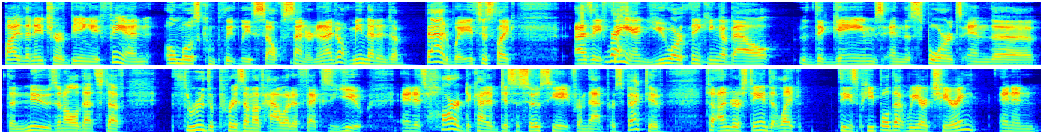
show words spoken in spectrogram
by the nature of being a fan, almost completely self centered. And I don't mean that in a bad way. It's just like, as a right. fan, you are thinking about the games and the sports and the the news and all of that stuff through the prism of how it affects you. And it's hard to kind of disassociate from that perspective to understand that like these people that we are cheering and in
